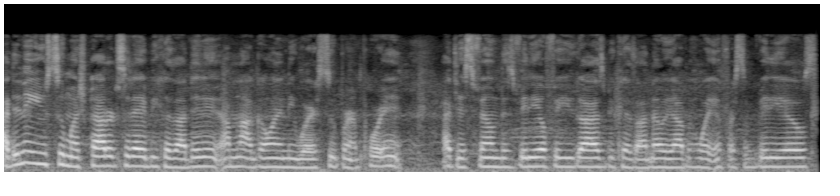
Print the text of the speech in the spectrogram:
I didn't use too much powder today because I didn't, I'm not going anywhere super important. I just filmed this video for you guys because I know y'all been waiting for some videos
